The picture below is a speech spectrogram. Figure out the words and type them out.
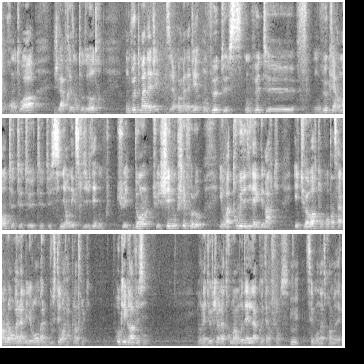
on prend toi, je la présente aux autres. On veut te manager. C'est-à-dire quoi manager? On veut te, on veut te, on veut clairement te, te, te, te- te signer en exclusivité. Donc tu es dans, tu es chez nous, chez Follow, et on va te trouver des deals avec des marques. Et tu vas voir ton compte Instagram, là, on va l'améliorer, on va le booster, on va faire plein de trucs. Ok, grave, je signe. Et on a dit, ok, on a trouvé un modèle là côté influence. Mm. C'est bon, on a trouvé un modèle.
